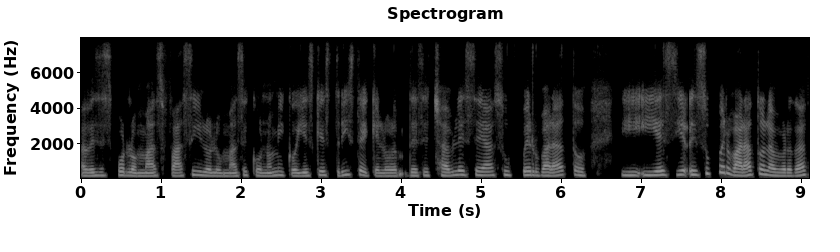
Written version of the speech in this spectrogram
A veces por lo más fácil o lo más económico y es que es triste que lo desechable sea súper barato y, y es súper barato, la verdad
